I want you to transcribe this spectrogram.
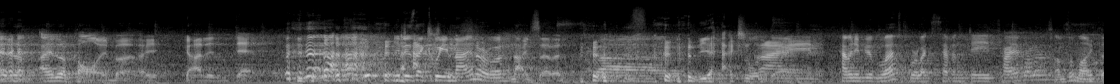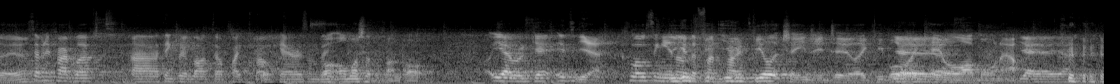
ended up, I ended up calling, but I got it dead. you just like queen nine or what? 9 7. the actual. Nine. How many people left? We're like 75 or less? Something like that, yeah. 75 left. Uh, I think we've locked up like 12k or something. Well, almost at the fun part. yeah, we're get, it's Yeah. closing in You on the fun you part. can feel it changing too. Like people Yeah, like yeah. a lot more now. yeah, yeah, yeah.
